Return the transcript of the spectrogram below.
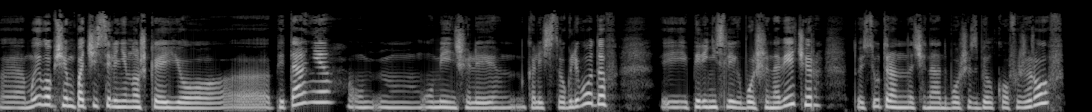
Э, мы, в общем, почистили немножко ее э, питание, уменьшили количество углеводов и перенесли их больше на вечер. То есть утром начинает больше с белков и жиров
